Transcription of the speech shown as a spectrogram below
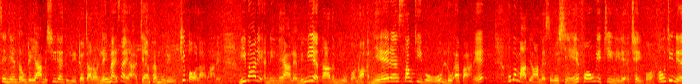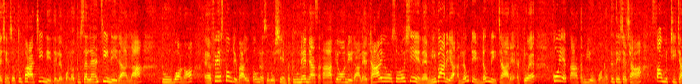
စင်ကျင်တုံတရားမရှိတဲ့သူတွေအတွက်ကြတော့လိမ်မိုင်းဆိုင်ရာအကြမ်းဖက်မှုတွေကိုဖြစ်ပေါ်လာပါတယ်မိဘတွေအနေနဲ့ကလည်းမိမိရဲ့သားသမီးကိုပေါ့နော်အမြဲတမ်းစောင့်ကြည့်ဖို့လိုအပ်ပါတယ်ဥပမာပြောရမယ်ဆိုလို့ရှိရင်ဖုန်းတွေကြည့်နေတဲ့အချိန်ပေါ့ဖုန်းကြည့်နေတဲ့အချိန်ဆိုသူဘာကြည့်နေတယ်လဲပေါ့နော်သူဇလန်းကြည့်နေတာလား သူပေါ့နော်အဲ Facebook တွေပါတွေတုံးတယ်ဆိုလို့ရှိရင်ဘသူနဲ့များစကားပြောနေတာလဲဒါတွေကိုဆိုလို့ရှိရင်လည်းမိဘတွေကအလုပ်တွေလုပ်နေကြတဲ့အတွက်ကိုယ့်ရဲ့သားသမီးကိုပေါ့နော်တိတိကျကျစောင့်မကြည့်ကြ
